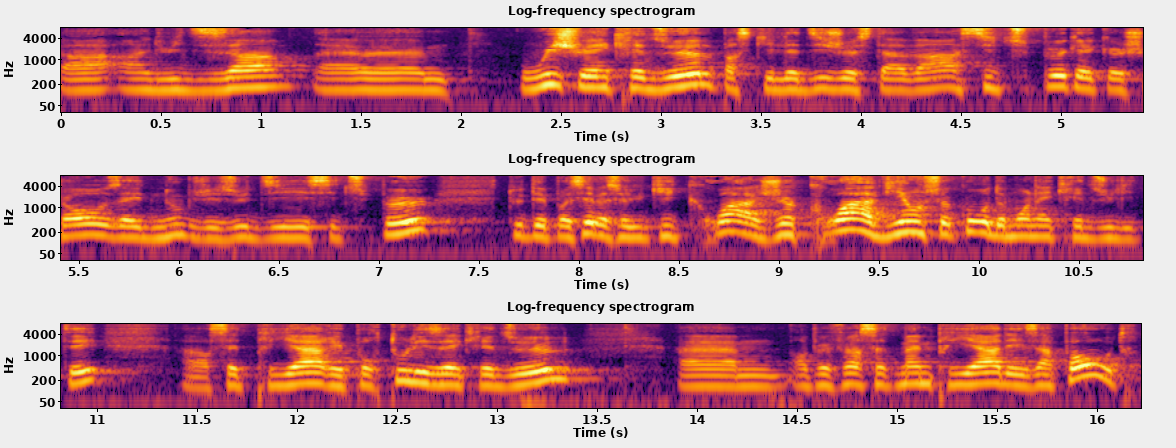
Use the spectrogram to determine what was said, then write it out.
en lui disant, euh, oui, je suis incrédule parce qu'il l'a dit juste avant, si tu peux quelque chose, aide-nous. Jésus dit, si tu peux, tout est possible à celui qui croit. Je crois, viens au secours de mon incrédulité. Alors cette prière est pour tous les incrédules. Euh, on peut faire cette même prière des apôtres.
